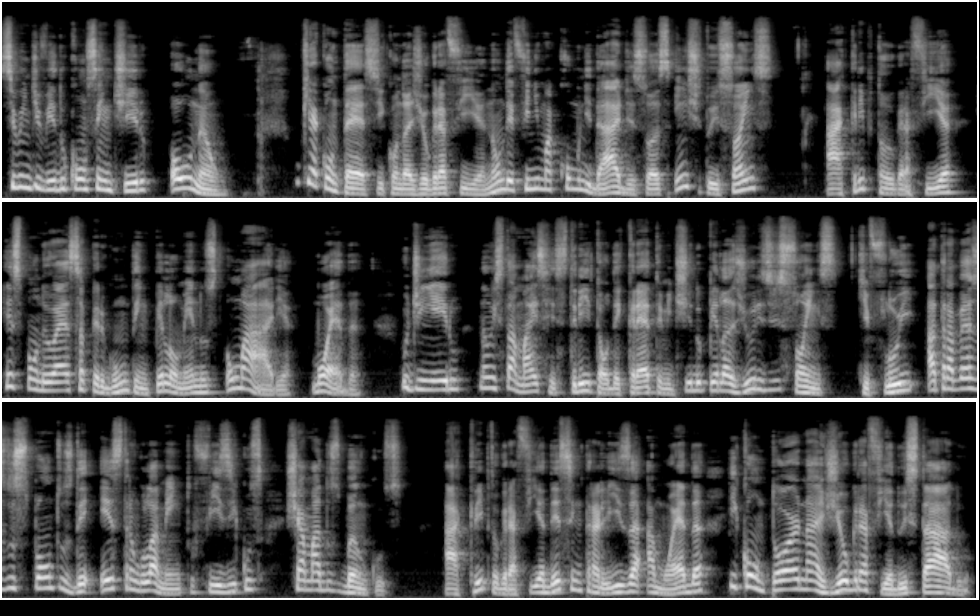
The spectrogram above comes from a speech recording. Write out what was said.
se o indivíduo consentir ou não. O que acontece quando a geografia não define uma comunidade e suas instituições? A criptografia respondeu a essa pergunta em pelo menos uma área, moeda. O dinheiro não está mais restrito ao decreto emitido pelas jurisdições, que flui através dos pontos de estrangulamento físicos chamados bancos. A criptografia descentraliza a moeda e contorna a geografia do Estado.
